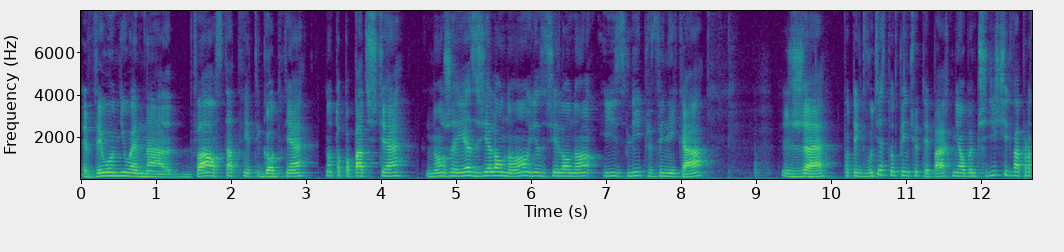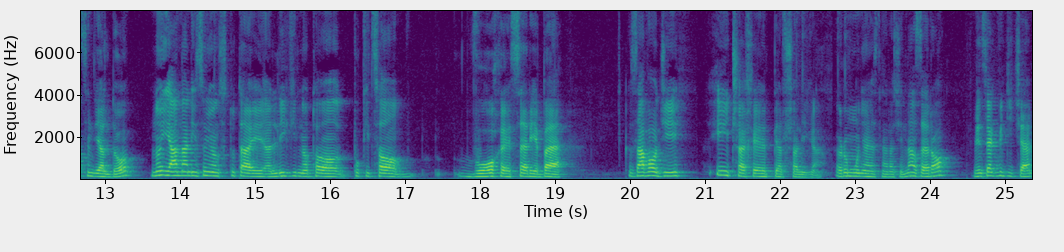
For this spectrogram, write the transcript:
wyłoniłem na dwa ostatnie tygodnie, no to popatrzcie, no że jest zielono, jest zielono i z liczb wynika, że po tych 25 typach miałbym 32% yieldu. No i analizując tutaj ligi, no to póki co Włochy Serie B zawodzi i Czechy pierwsza liga. Rumunia jest na razie na zero, więc jak widzicie,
